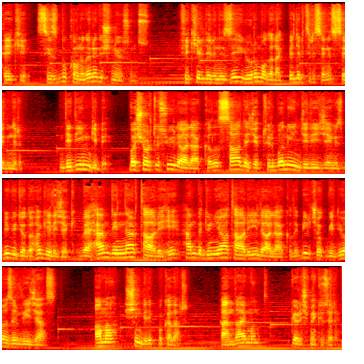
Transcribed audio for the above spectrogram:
Peki siz bu konuda ne düşünüyorsunuz? Fikirlerinizi yorum olarak belirtirseniz sevinirim. Dediğim gibi başörtüsüyle alakalı sadece türbanı inceleyeceğimiz bir video daha gelecek ve hem dinler tarihi hem de dünya tarihi ile alakalı birçok video hazırlayacağız. Ama şimdilik bu kadar. Ben Diamond, görüşmek üzere.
